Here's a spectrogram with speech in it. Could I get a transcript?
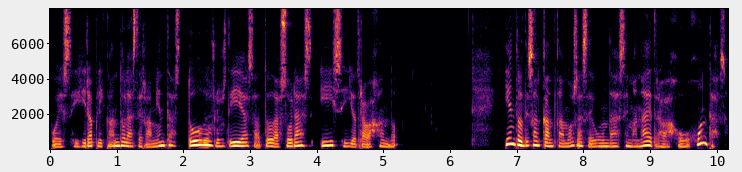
Pues seguir aplicando las herramientas todos los días, a todas horas, y siguió trabajando. Y entonces alcanzamos la segunda semana de trabajo juntas.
